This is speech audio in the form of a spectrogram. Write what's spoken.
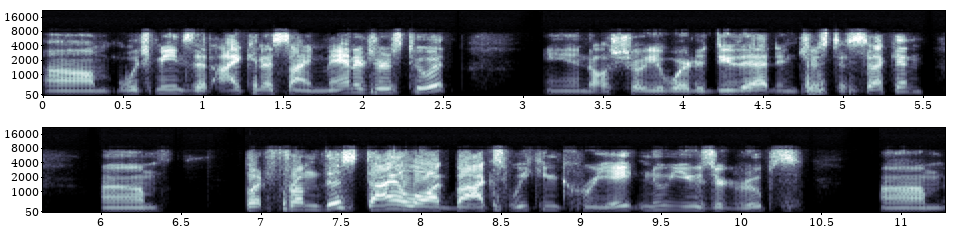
um, which means that I can assign managers to it. And I'll show you where to do that in just a second. Um, but from this dialog box, we can create new user groups. Um,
